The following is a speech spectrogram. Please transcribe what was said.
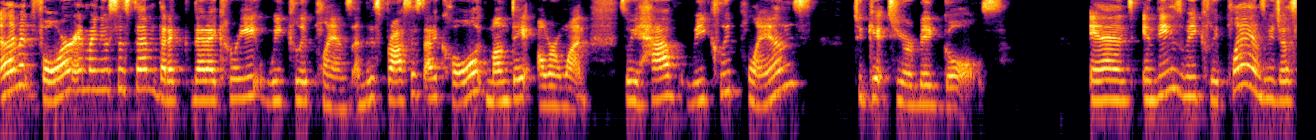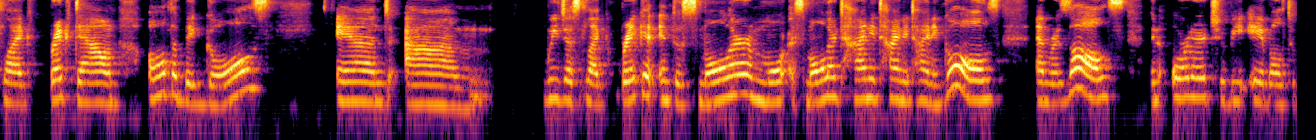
Element four in my new system that I, that I create weekly plans. And this process I call Monday Hour One. So we have weekly plans to get to your big goals. And in these weekly plans, we just like break down all the big goals and um, we just like break it into smaller, more smaller, tiny, tiny, tiny goals and results in order to be able to,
